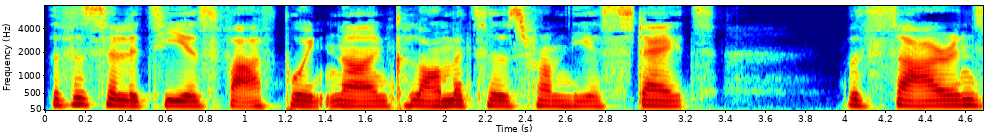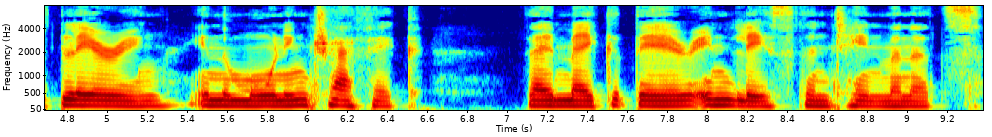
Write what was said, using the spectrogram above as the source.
The facility is 5.9 kilometers from the estate. With sirens blaring in the morning traffic, they make it there in less than 10 minutes.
